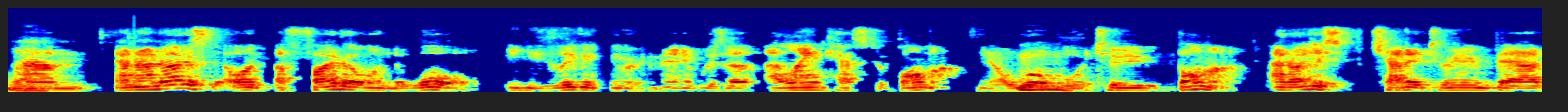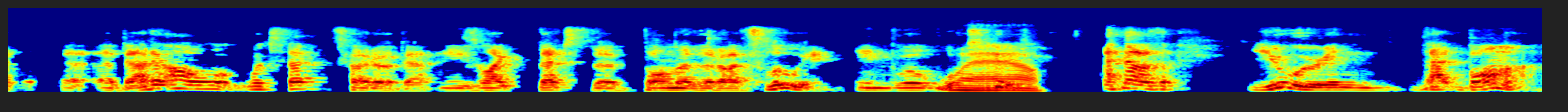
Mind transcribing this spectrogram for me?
Wow. Um, and I noticed a photo on the wall in his living room, and it was a, a Lancaster bomber, you know, World mm. War II bomber. And I just chatted to him about uh, about it. Oh, what's that photo about? And he's like, that's the bomber that I flew in in World War wow. II. And I was like, you were in that bomber.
